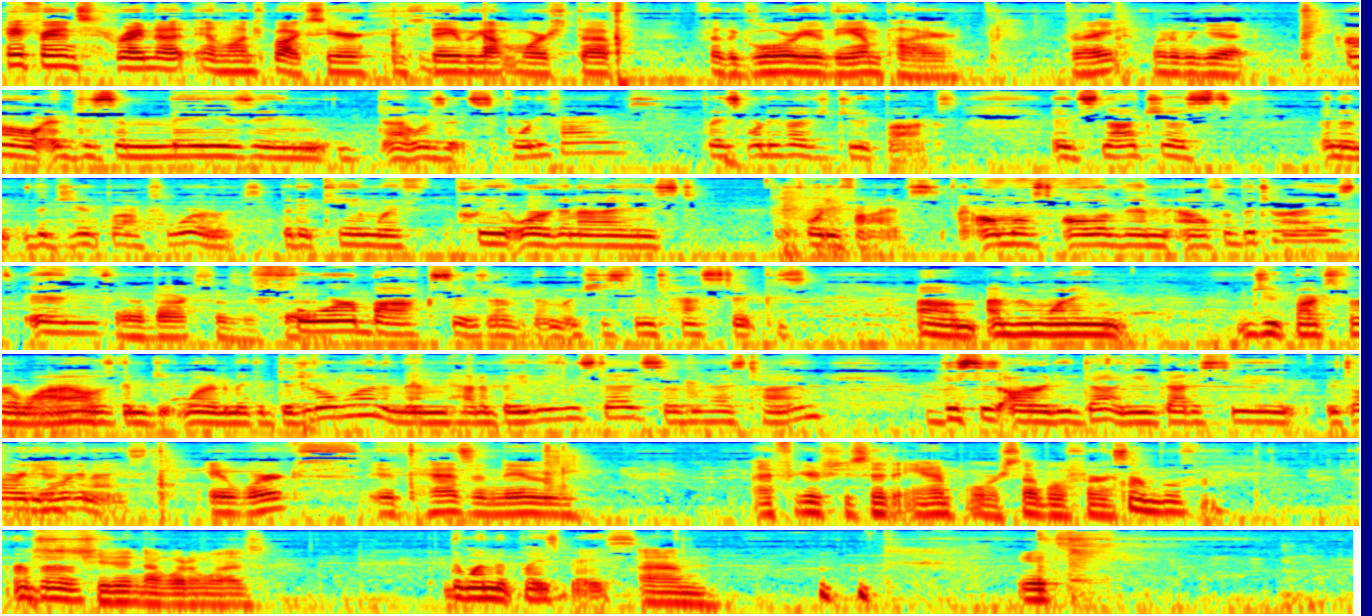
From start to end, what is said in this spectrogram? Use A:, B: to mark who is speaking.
A: Hey friends, Right Nut and Lunchbox here, and today we got more stuff for the glory of the Empire, right? What do we get?
B: Oh, and this amazing, uh, what is it, 45s? Place 45's jukebox. It's not just, and the- the jukebox works, but it came with pre-organized 45s. Almost all of them alphabetized and
A: Four boxes of stuff.
B: four boxes of them, which is fantastic because um, I've been wanting jukebox for a while. I was gonna do, wanted to make a digital one and then had a baby instead. So who has time? This is already done. You've got to see it's already
A: Yeah.
B: organized.
A: It works. It has a new, I forget if she said amp or subwoofer.
B: Subwoofer or both.
A: She didn't know what it was.
B: The one that plays bass.
A: Um, it's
